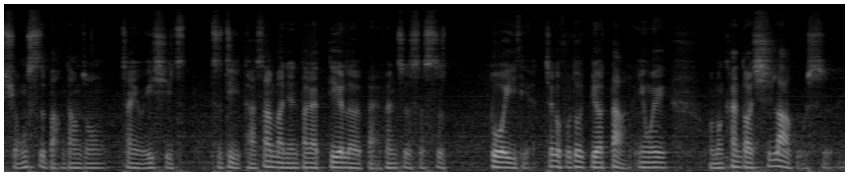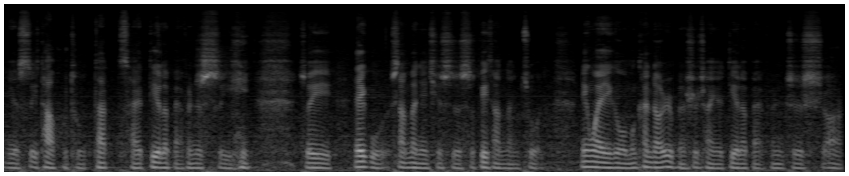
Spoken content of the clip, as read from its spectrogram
熊市榜当中占有一席之地。它上半年大概跌了百分之十四多一点，这个幅度比较大的，因为。我们看到希腊股市也是一塌糊涂，它才跌了百分之十一，所以 A 股上半年其实是非常难做的。另外一个，我们看到日本市场也跌了百分之十二，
